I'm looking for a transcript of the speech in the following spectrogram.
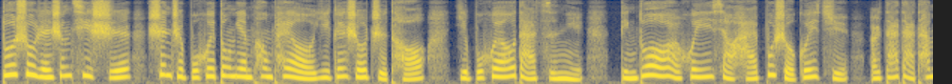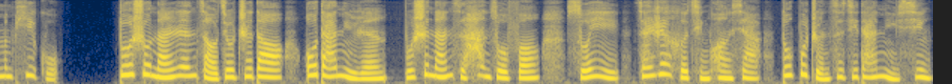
多数人生气时，甚至不会动念碰配偶一根手指头，也不会殴打子女，顶多偶尔会因小孩不守规矩而打打他们屁股。多数男人早就知道殴打女人不是男子汉作风，所以在任何情况下都不准自己打女性。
